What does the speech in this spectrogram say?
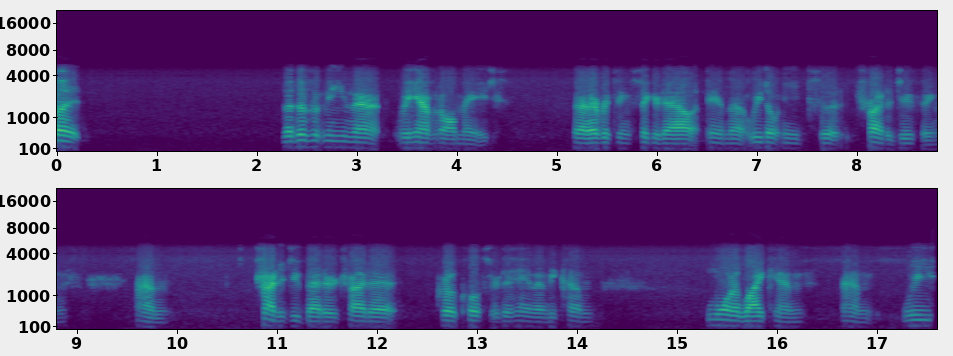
but that doesn't mean that we have it all made, that everything's figured out, and that we don't need to try to do things. Um, try to do better, try to grow closer to Him and become more like Him. Um, we,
